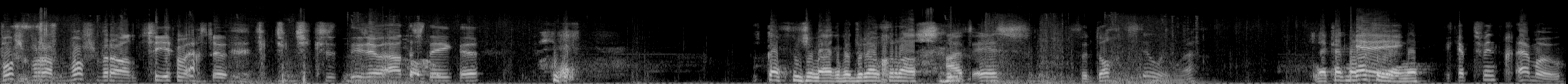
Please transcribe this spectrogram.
bosbrand, bosbrand. Zie je hem echt zo, die zo aan te steken. Katvoetje maken met droog gras. Ah, het is verdacht stil, jongen. Ja, kijk maar achter Yay. je, man. Ik heb 20 ammo.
